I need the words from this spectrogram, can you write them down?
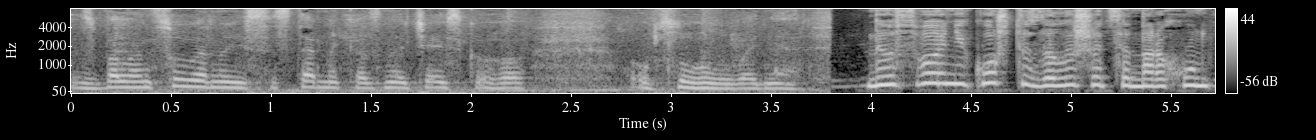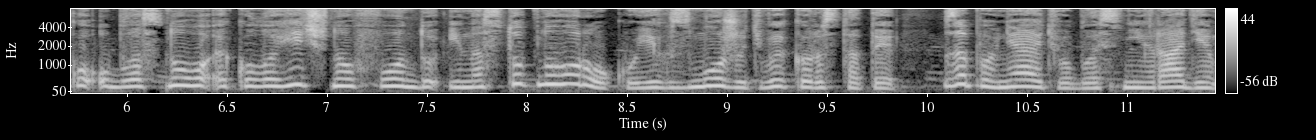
збалансованої системи казначейського обслуговування. Неосвоєні кошти залишаться на рахунку обласного екологічного фонду і наступного року їх зможуть використати, запевняють в обласній раді.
